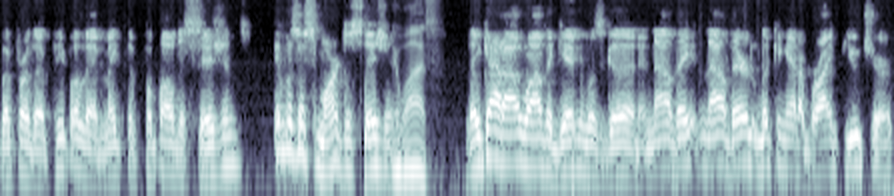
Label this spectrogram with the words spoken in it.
But for the people that make the football decisions, it was a smart decision. it was. They got out while the getting was good, and now they now they're looking at a bright future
